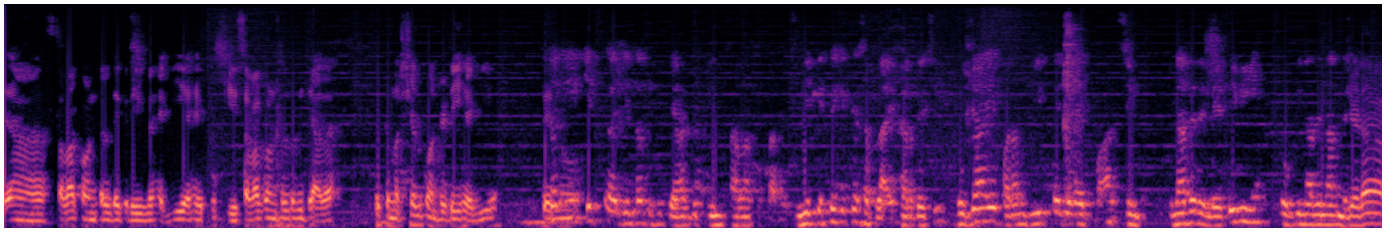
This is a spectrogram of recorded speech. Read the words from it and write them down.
ਅਹ, ਸਵਾ ਕੁਇੰਟਲ ਦੇ ਕਰੀਬ ਹੈਗੀ ਹੈ ਇਹ ਭੁੱਕੀ ਸਵਾ ਕੁਇੰਟਲ ਤੋਂ ਵੀ ਜ਼ਿਆਦਾ ਤੇ ਕਮਰਸ਼ੀਅਲ ਕੁਆਂਟੀਟੀ ਹੈਗੀ ਹੈ ਤੇ ਸਰ ਇਹ ਜਿੱਦਾਂ ਤੁਸੀਂ ਕਿਹਾ ਕਿ 3 ਸਾਲਾਂ ਤੋਂ ਕਰ ਰਹੇ ਸੀ ਇਹ ਕਿਤੇ ਕਿਤੇ ਸਪਲਾਈ ਕਰਦੇ ਸੀ? ਦੂਜਾ ਇਹ ਪਰਮਜੀਤ ਤੇ ਜਿਹੜਾ ਇਕਬਾਲ ਸਿੰਘ ਇਹਨਾਂ ਦੇ ਰਿਲੇਟਿਵ ਹੀ ਹੈ ਕਿਉਂਕਿ ਇਹਨਾਂ ਦੇ ਨਾਲ ਮਿਲ- ਜਿਹੜਾ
